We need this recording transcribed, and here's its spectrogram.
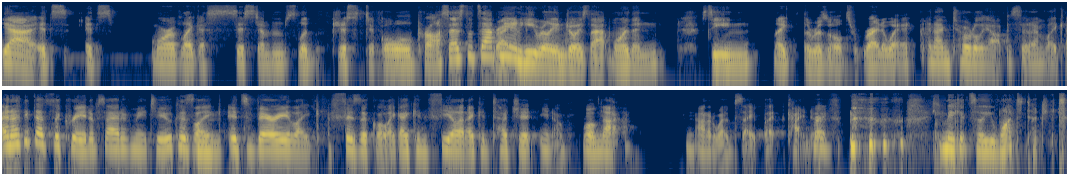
yeah it's it's more of like a systems logistical process that's happening Right. and he really enjoys that more than seeing like the results right away and I'm totally opposite. I'm like, and I think that's the creative side of me too, because like it's very like physical. Like I can feel it, I can touch it. You know, well, not not a website, but kind right of. you make it so you want to touch it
